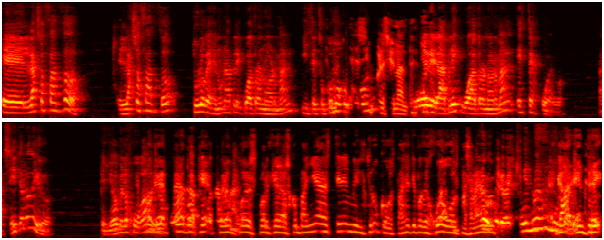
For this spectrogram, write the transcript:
el Last of Us 2, el Last of Us 2 tú lo ves en una Play 4 normal y dices tú, ¿cómo Es impresionante. mueve la Play 4 normal este juego? Así te lo digo. Que yo me lo he jugado. Porque- lo pero, porque, Play 4 pero normal. pues porque las compañías tienen mil trucos para ese tipo de juegos, para saber Claro, pero es que no es un Claro, entre,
